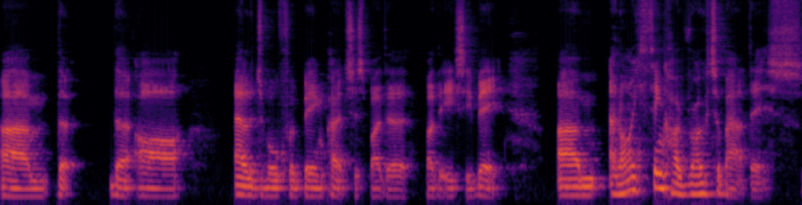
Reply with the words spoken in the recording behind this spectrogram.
um, that that are eligible for being purchased by the by the ECB. Um, and I think I wrote about this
